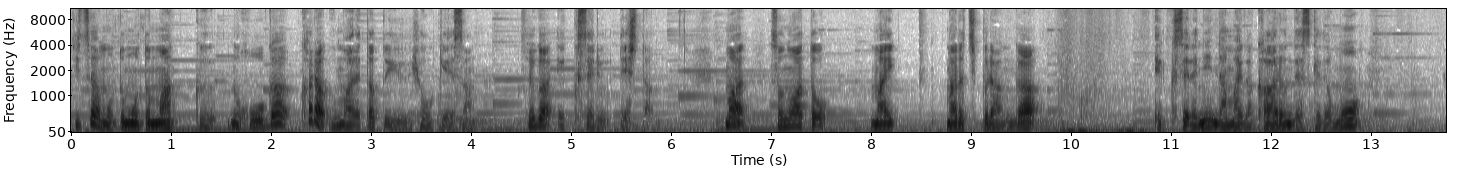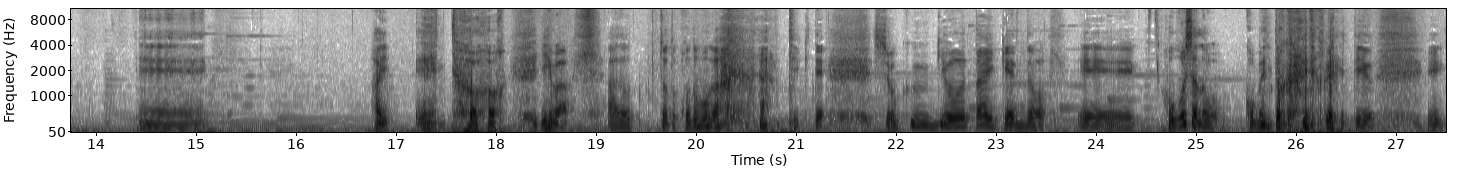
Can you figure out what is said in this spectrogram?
実はもともと Mac の方がから生まれたという表計算。それが Excel でした。まあその後マイマルチプランが Excel に名前が変わるんですけども、えー、はい、えー、っと、今、あの、ちょっと子供がってきて、職業体験の、えー、保護者のコメントを書いてくれっていう、え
